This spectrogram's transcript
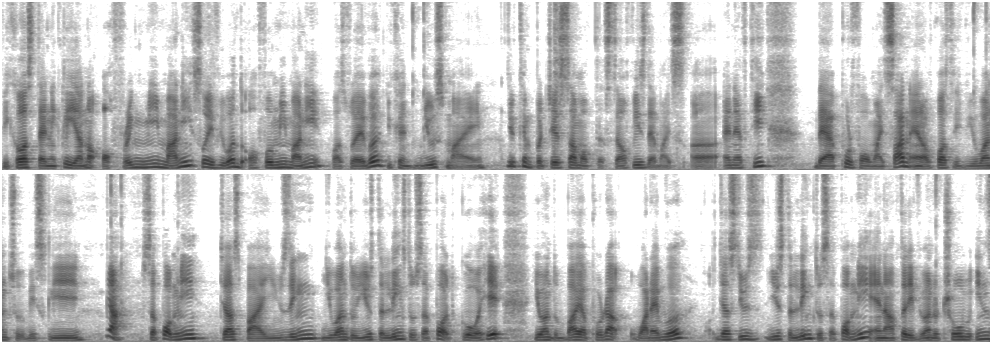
because technically you're not offering me money. So if you want to offer me money whatsoever you can use my you can purchase some of the selfies that my uh, nft that i put for my son. And of course if you want to basically yeah support me just by using you want to use the links to support go ahead. You want to buy a product whatever just use use the link to support me. And after if you want to throw in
